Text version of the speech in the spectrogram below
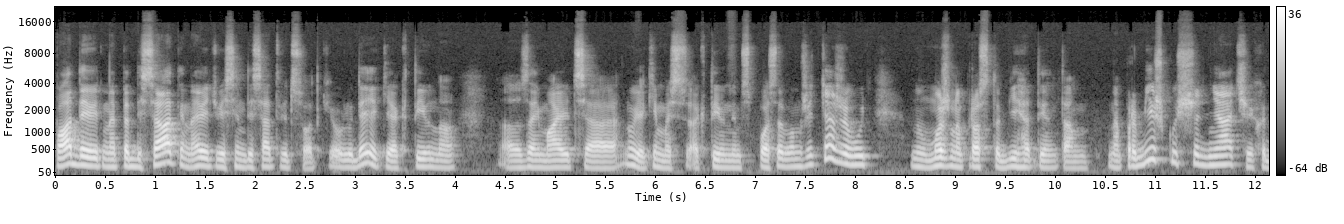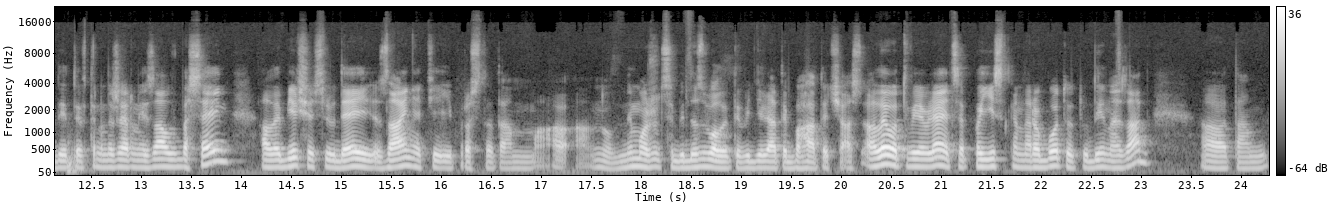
падають на 50 і навіть 80% у людей, які активно е, займаються ну, якимось активним способом життя, живуть. Ну, можна просто бігати там на пробіжку щодня чи ходити в тренажерний зал в басейн, але більшість людей зайняті і просто там ну, не можуть собі дозволити виділяти багато часу. Але от виявляється, поїздка на роботу туди-назад, там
